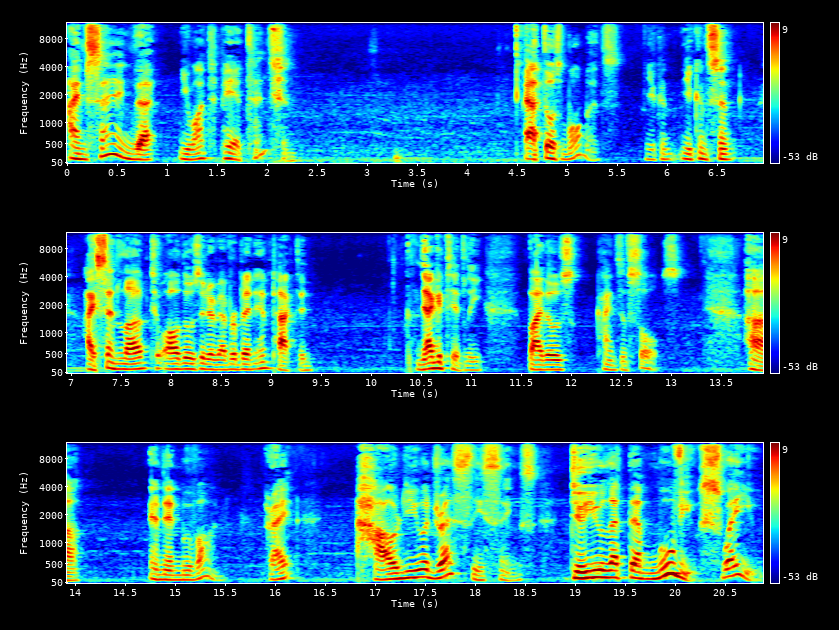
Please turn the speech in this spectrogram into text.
I'm saying that you want to pay attention. At those moments, you can, you can send, I send love to all those that have ever been impacted negatively by those kinds of souls. Uh, and then move on, right? How do you address these things? Do you let them move you, sway you,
